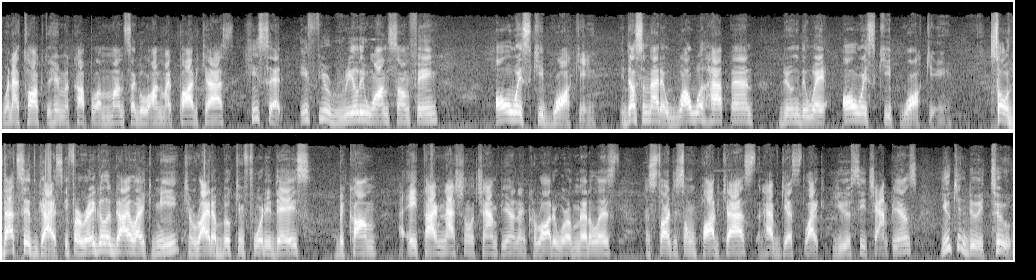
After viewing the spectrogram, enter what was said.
when I talked to him a couple of months ago on my podcast. He said, if you really want something, always keep walking. It doesn't matter what will happen during the way, always keep walking. So that's it, guys. If a regular guy like me can write a book in 40 days, become an eight-time national champion and karate world medalist, and start his own podcast and have guests like UFC champions, you can do it too.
